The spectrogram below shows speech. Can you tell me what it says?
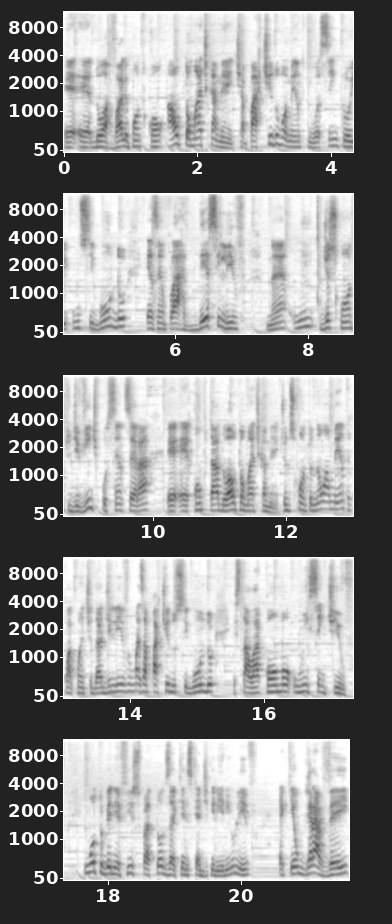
é, é, do orvalho.com, automaticamente, a partir do momento que você inclui um segundo exemplar desse livro, né, um desconto de 20% será é, é, computado automaticamente. O desconto não aumenta com a quantidade de livro, mas a partir do segundo está lá como um incentivo. Um outro benefício para todos aqueles que adquirirem o livro é que eu gravei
